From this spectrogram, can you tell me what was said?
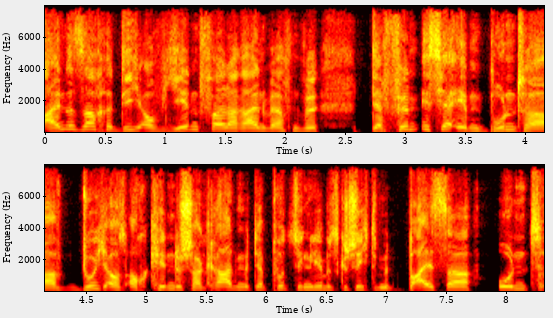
eine Sache, die ich auf jeden Fall da reinwerfen will. Der Film ist ja eben bunter, durchaus auch kindischer, gerade mit der putzigen Liebesgeschichte mit Beißer und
